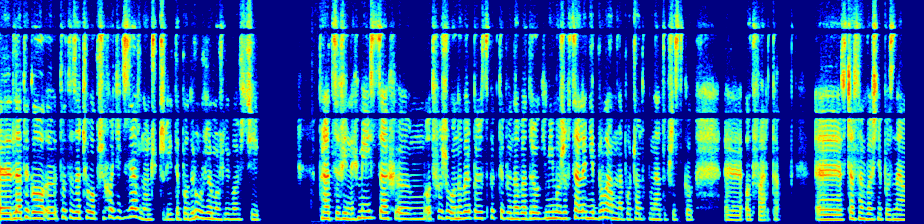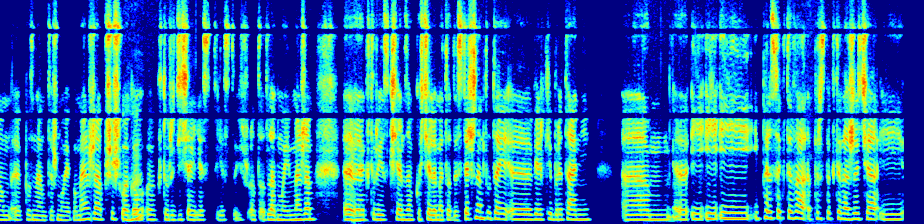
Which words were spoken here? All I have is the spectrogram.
Y, Dlatego y, to, co zaczęło przychodzić z zewnątrz, czyli te podróże, możliwości pracy w innych miejscach otworzyło nowe perspektywy, nowe drogi, mimo że wcale nie byłam na początku na to wszystko e, otwarta. E, z czasem właśnie poznałam, e, poznałam też mojego męża, przyszłego, Mhm. który dzisiaj jest, jest już od, od lat moim mężem, Mhm. który jest księdzem w kościele metodystycznym tutaj w Wielkiej Brytanii. I, i, i, perspektywa, perspektywa życia i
